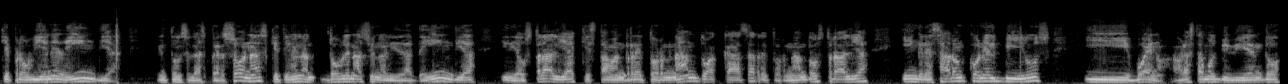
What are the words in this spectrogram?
que proviene de India. Entonces, las personas que tienen la doble nacionalidad de India y de Australia, que estaban retornando a casa, retornando a Australia, ingresaron con el virus y bueno, ahora estamos viviendo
